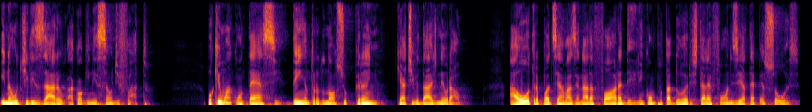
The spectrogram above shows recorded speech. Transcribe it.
e não utilizar a cognição de fato. Porque um acontece dentro do nosso crânio, que é a atividade neural. A outra pode ser armazenada fora dele, em computadores, telefones e até pessoas.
